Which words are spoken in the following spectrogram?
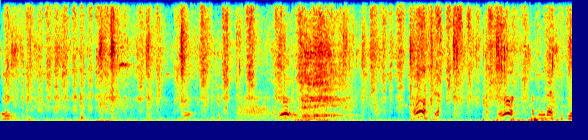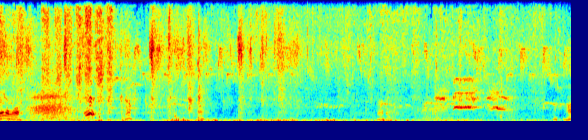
เอ้ยเออเออเฮ็ดเออ ทำมือได้เสียแล้วเหรอเออเอาเอา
